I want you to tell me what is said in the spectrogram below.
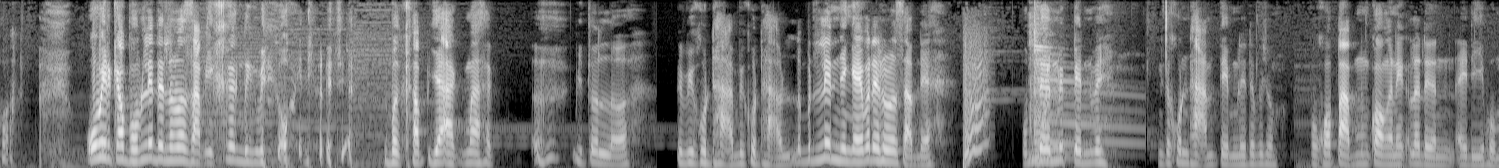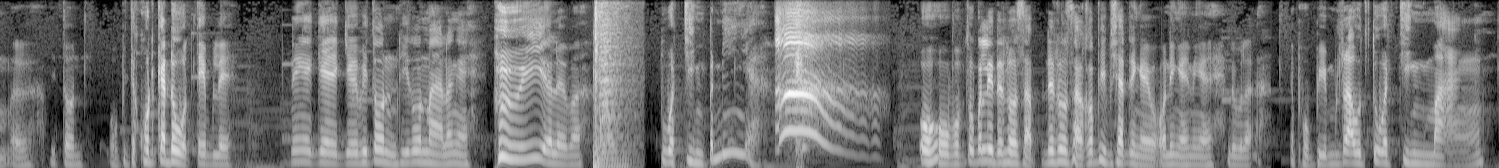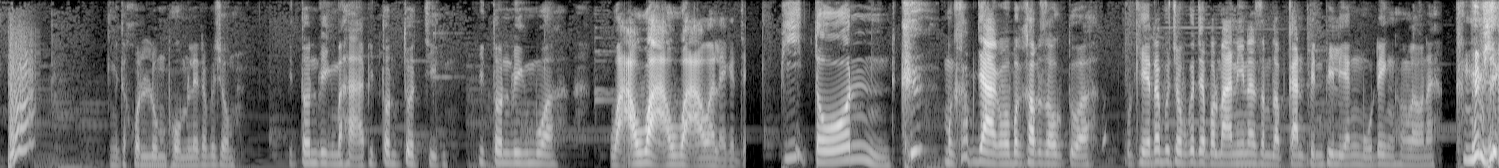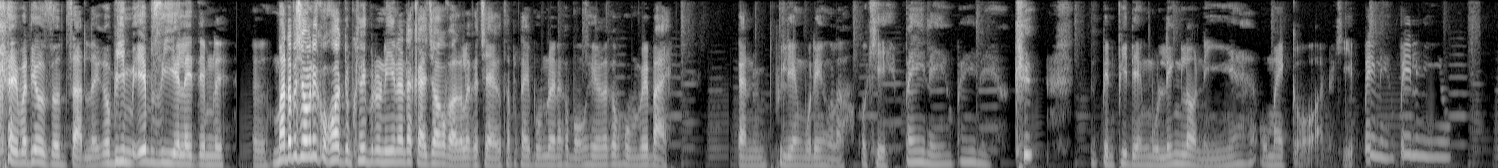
โอ้ยกับผมเล่นในโทรศัพท์อีกเครื่องหนึ่งไปโอ้ยเดี๋ยวเดี๋ยวเดี๋ยวบังคับยากมากเออพี่ต้นเหรอไม่มีคนถามมีคนถาม แล้วมันเล่นยังไงวะในโทรศัพท์เนี่ย ผมเดินไม่เป็นเว้ยมีแต่คนถามเต็มเลยท่านผู้ชม ผมขอปรับมุมกล้องอันนี้แล้วเดินไอดีผมเออพี่ต้นโอ้มีแต่คนกระโดดเต็มเลย นี่ไงแกเจอพี่ต้นที่ต้นมาแล้วไงเฮ้ยอะไรมาตัวจริงปะเนี่ยโอ้โหผมต้องไปเล่นในโทรศัพท์ในโทรศัพท์เขาพิมพ์แชทยังไงวะอ๋อนี่ไงนี่ไงดูละผมพิมพ์เราตัวจริงหมังมีแต่คนลุมผมเลยท่านผู้ชมพี่ต้นวิ่งมาหาพี่ต้นตัวจริงพี่ต้นวิ่งมัวว้าวว้าวว้าวอะไรกันจ๊ะ พี่ตนคือบังคับยากกว่าบังคับสองตัวโอเคท่านผู้ชมก็จะประมาณนี้นะสำหรับการเป็นพี่เลี้ยงหมูเด้งของเรานะ ไม่มีใครมาเที่ยวสวนสัตว์เลยก็พิมพ์ FC อะไรเต็มเลยเออมาท่านผู้ชมวันนี้ก็ขอจบคลิปตรงนี้นะถ้าใครชอบก็ฝากกดไลค์กดแชร์กดซับสไครผมด้วยนะครับผมโอเคแล้วก็ผมบ๊ายบายการเป็นพี่เลี้ยงหมูเด้งของเราโอเค ไปเร็วไปเร็วคือเป็นพี่เลี้ยงหมูเด้งเหล่านี้โอ้ my god โอเคไปเร็วไปเร็ว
